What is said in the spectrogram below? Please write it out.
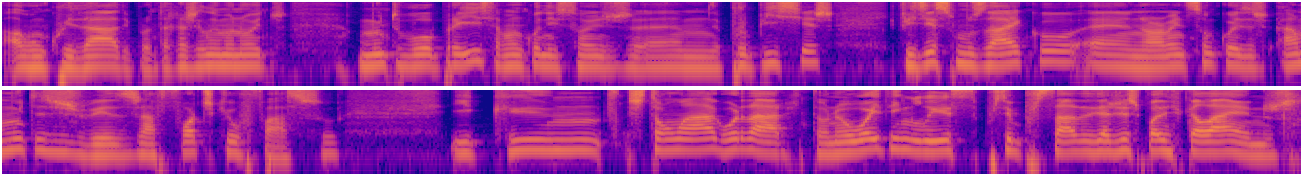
algum cuidado e pronto, arranjei ali uma noite muito boa para isso, estavam condições hum, propícias, fiz esse mosaico, eh, normalmente são coisas, há muitas vezes, há fotos que eu faço e que hum, estão lá a aguardar, estão na waiting list por ser processadas e às vezes podem ficar lá anos.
